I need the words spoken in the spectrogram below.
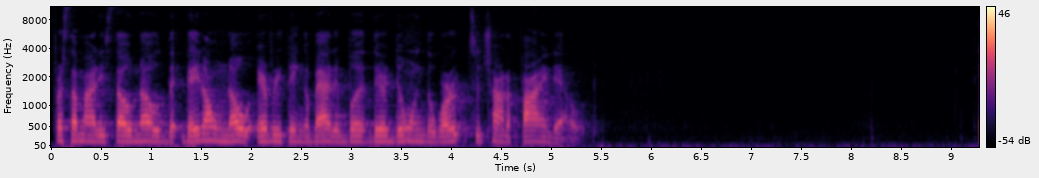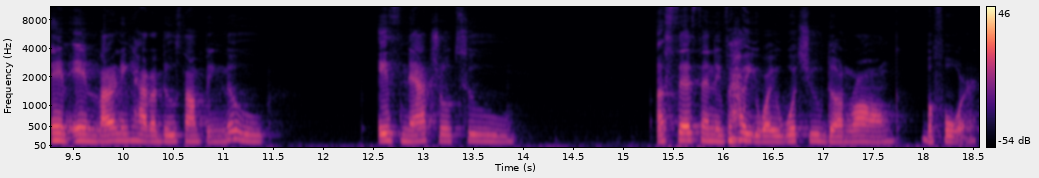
for somebody so no that they don't know everything about it, but they're doing the work to try to find out. And in learning how to do something new, it's natural to assess and evaluate what you've done wrong before.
